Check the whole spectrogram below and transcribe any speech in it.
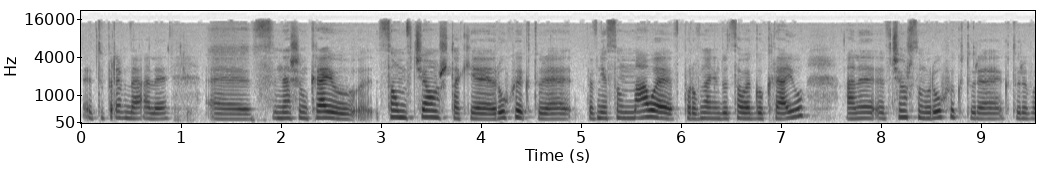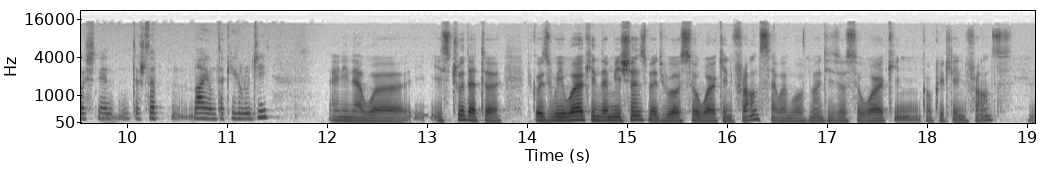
E, To prawda, ale e, w naszym kraju są wciąż takie ruchy, które pewnie są małe w porównaniu do całego kraju, ale wciąż są ruchy, które, które właśnie też za- mają takich ludzi. And in our it's true that uh, because we work in the missions, but we also work in France. Our movement is also working concretely in France. Mm.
